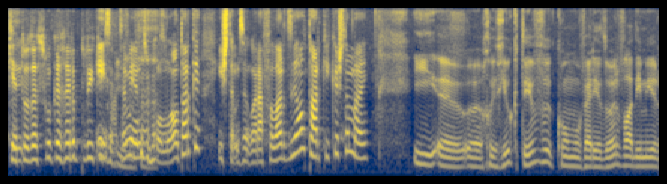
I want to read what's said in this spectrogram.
Que é toda a sua carreira política. Exatamente, como autarca, e estamos agora a falar de autárquicas também. E uh, Rui Rio, que teve como vereador Vladimir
